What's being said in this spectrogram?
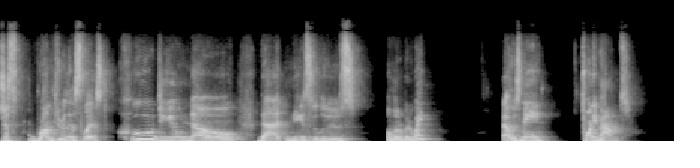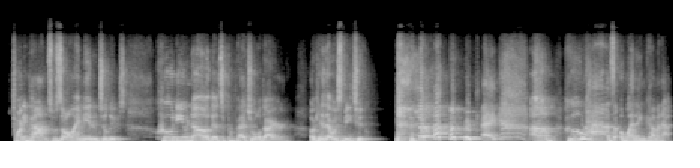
just run through this list. Who do you know that needs to lose a little bit of weight? That was me, 20 pounds. 20 pounds was all I needed to lose. Who do you know that's a perpetual dieter? Okay, that was me too. okay. Um, who has a wedding coming up?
